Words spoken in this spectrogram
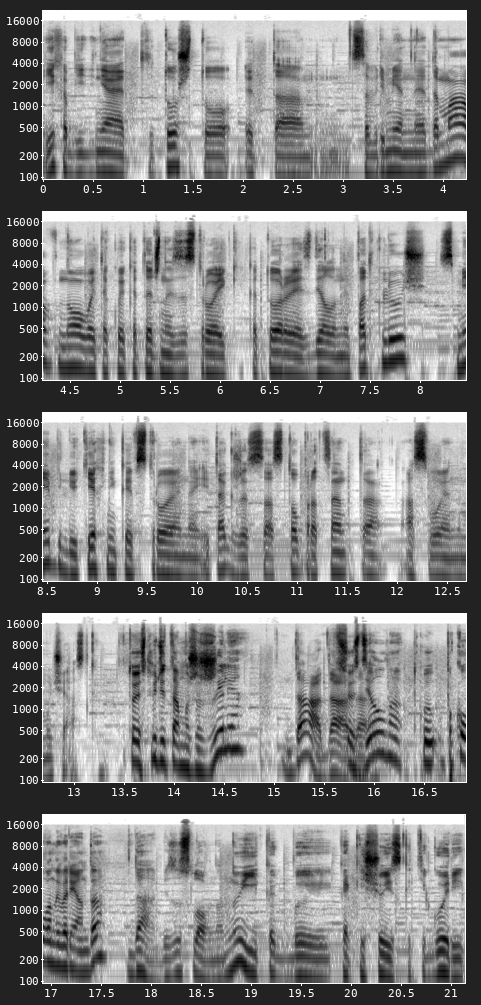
их объединяет то, что это современные дома в новой такой коттеджной застройке, которые сделаны под ключ, с мебелью, техникой встроенной и также со 100% освоенным участком. То есть люди там уже жили? Да, да. Все да. сделано. Такой упакованный вариант, да? Да, безусловно. Ну и как бы, как еще из категории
